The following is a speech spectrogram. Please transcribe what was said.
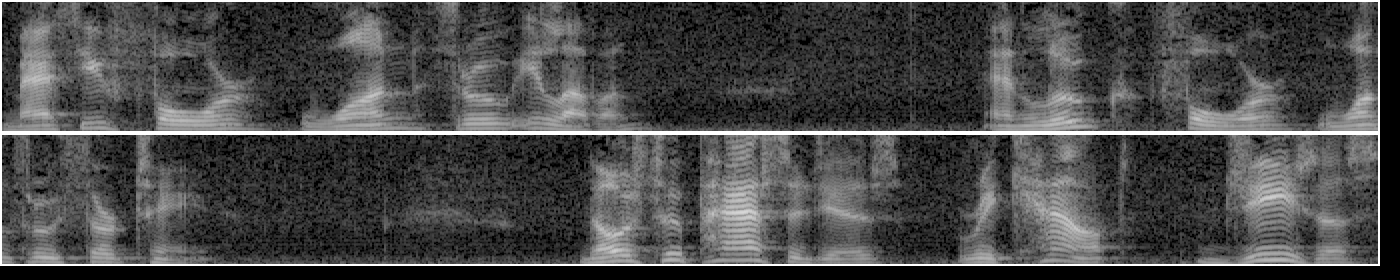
Matthew 4, 1 through 11 and Luke 4 1 through 13. Those two passages recount Jesus'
